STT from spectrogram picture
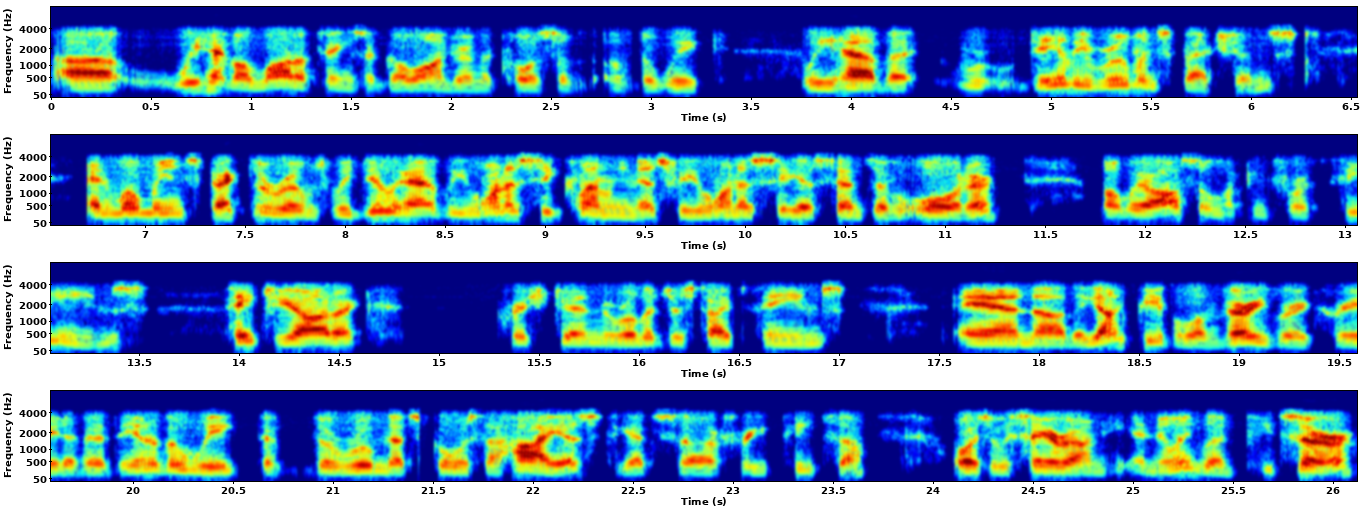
uh, we have a lot of things that go on during the course of, of the week. We have uh, r- daily room inspections, and when we inspect the rooms, we do have we want to see cleanliness, we want to see a sense of order, but we're also looking for themes, patriotic, Christian, religious type themes. And uh, the young people are very, very creative. At the end of the week, the, the room that scores the highest gets uh, free pizza, or as we say around in New England, pizza.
